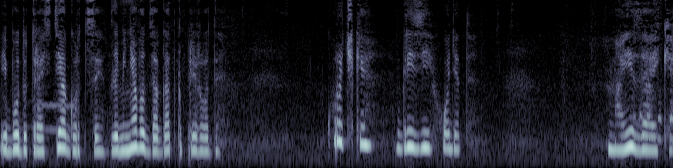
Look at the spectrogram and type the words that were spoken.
и будут расти огурцы. Для меня вот загадка природы. Курочки в грязи ходят. Мои зайки.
